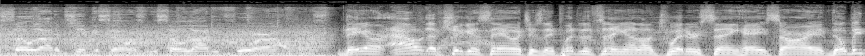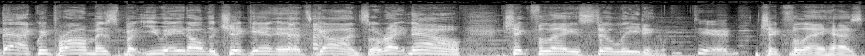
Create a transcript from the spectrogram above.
sold out of chicken sandwiches. We sold out in four hours. They are out of chicken sandwiches. They put the thing out on Twitter saying, hey, sorry, they'll be back, we promise, but you ate all the chicken and it's gone. So right now, Chick fil A is still leading. Dude. Chick fil A has,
